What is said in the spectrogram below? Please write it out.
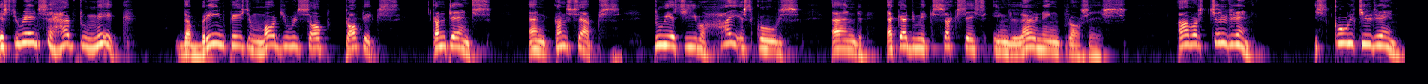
Students have to make the brain page modules of topics, contents, and concepts to achieve high scores and academic success in learning process. Our children, school children,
